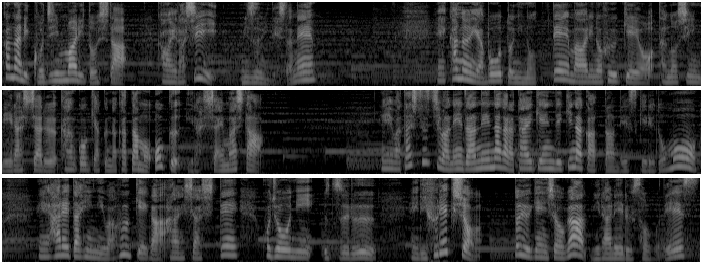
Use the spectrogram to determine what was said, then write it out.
かなりこじんまりとした可愛らしい湖でしたね。えカヌーやボートに乗って周りの風景を楽しんでいらっしゃる観光客の方も多くいらっしゃいました。え私たちはね残念ながら体験できなかったんですけれどもえー、晴れた日には風景が反射して湖上に映る、えー、リフレクションという現象が見られるそうです、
